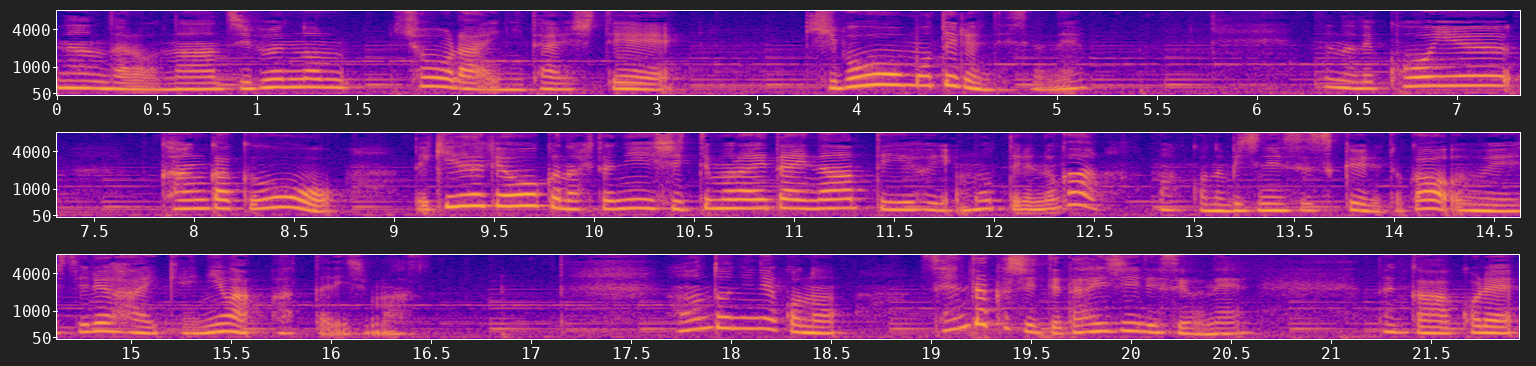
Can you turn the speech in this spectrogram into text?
なんだろうな自分の将来に対して希望を持てるんですよね。なのでこういう感覚をできるだけ多くの人に知ってもらいたいなっていうふうに思ってるのが、まあ、このビジネススクールとかを運営してる背景にはあったりします。本当にね、この選択肢って大事ですよね。なんかこれ、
